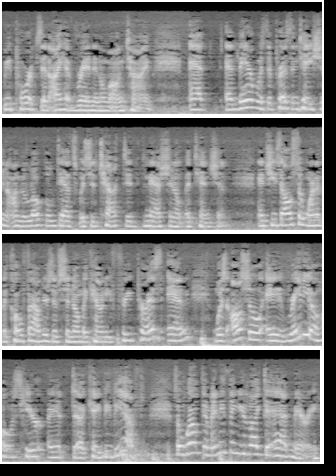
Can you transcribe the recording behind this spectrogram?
reports that I have read in a long time. At and there was a presentation on the local deaths which attracted national attention. And she's also one of the co-founders of Sonoma County Free Press and was also a radio host here at uh, KBBF. So welcome. Anything you'd like to add, Mary?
